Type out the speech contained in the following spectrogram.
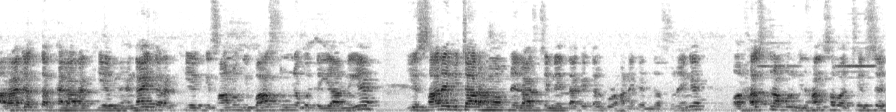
अराजकता फैला रखी है महँगाई कर रखी है किसानों की बात सुनने को तैयार नहीं है ये सारे विचार हम अपने राष्ट्रीय नेता के कल बुढ़ाने के अंदर सुनेंगे। और हस्तनापुर विधानसभा क्षेत्र से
